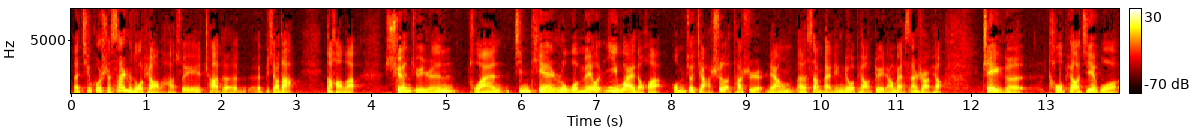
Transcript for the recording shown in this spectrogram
那几乎是三十多票了哈，所以差的比较大。那好了，选举人团今天如果没有意外的话，我们就假设他是两呃三百零六票对两百三十二票，这个投票结果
